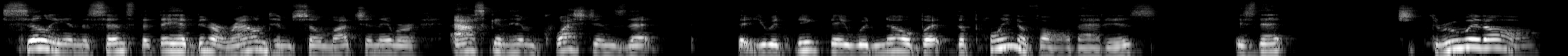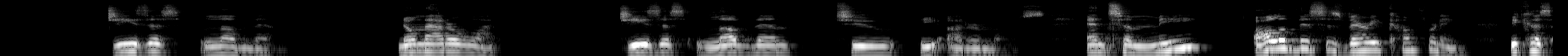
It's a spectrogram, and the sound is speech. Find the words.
Silly in the sense that they had been around him so much and they were asking him questions that that you would think they would know, but the point of all that is is that through it all Jesus loved them. No matter what. Jesus loved them to the uttermost. And to me, all of this is very comforting because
